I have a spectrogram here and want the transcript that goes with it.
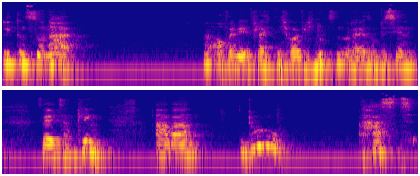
liegt uns so nahe. Ne? Auch wenn wir ihn vielleicht nicht häufig nutzen oder er so ein bisschen seltsam klingt. Aber du hast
